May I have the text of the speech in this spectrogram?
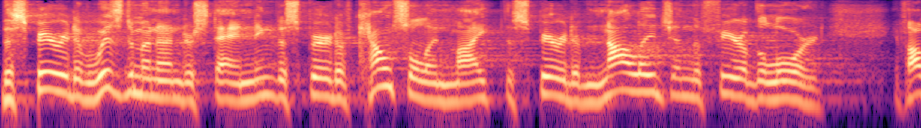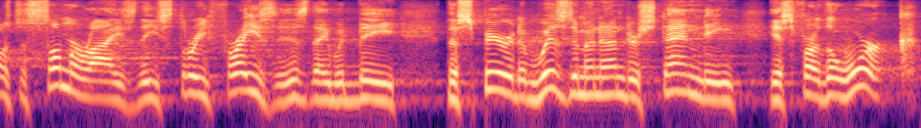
the Spirit of wisdom and understanding, the Spirit of counsel and might, the Spirit of knowledge and the fear of the Lord. If I was to summarize these three phrases, they would be the spirit of wisdom and understanding is for the work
